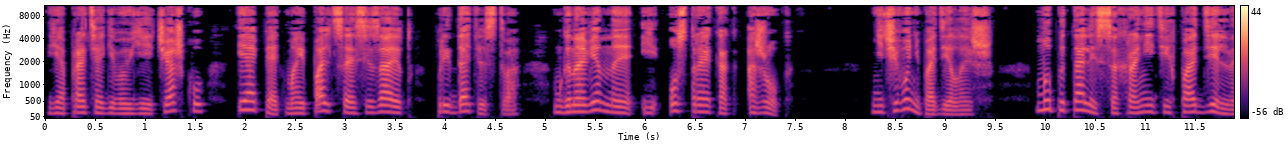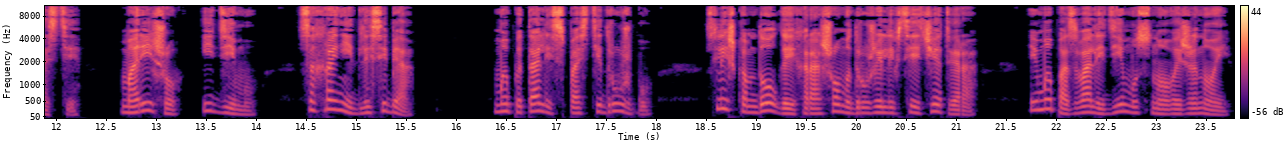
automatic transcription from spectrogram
Я протягиваю ей чашку, и опять мои пальцы осязают предательство, мгновенное и острое, как ожог. Ничего не поделаешь. Мы пытались сохранить их по отдельности, Маришу и Диму, сохранить для себя. Мы пытались спасти дружбу. Слишком долго и хорошо мы дружили все четверо, и мы позвали Диму с новой женой.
